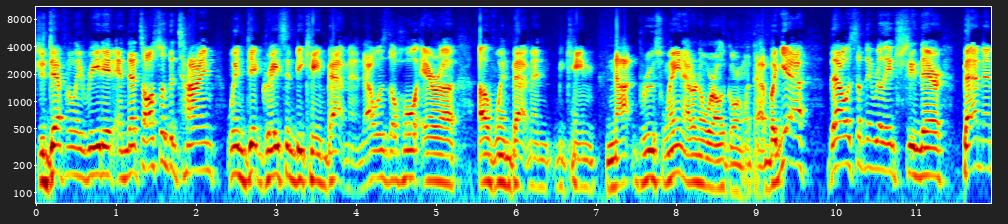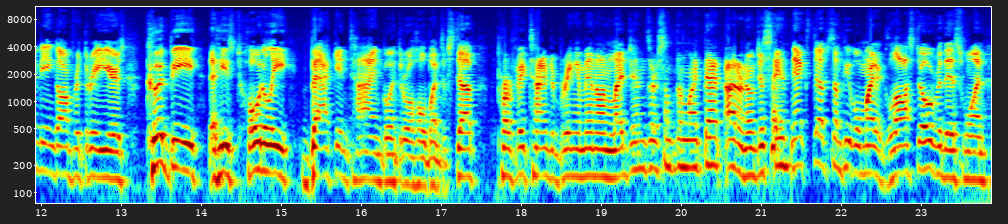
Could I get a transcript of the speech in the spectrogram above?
You should definitely read it. And that's also the time when Dick Grayson became Batman. That was the whole era of when Batman became not Bruce Wayne. I don't know where I was going with that. But yeah, that was something really interesting there. Batman being gone for three years could be that he's totally back in time going through a whole bunch of stuff perfect time to bring him in on Legends or something like that. I don't know, just saying. Next up, some people might have glossed over this one,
